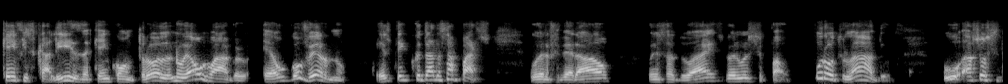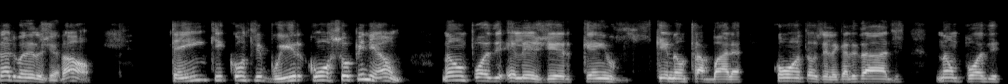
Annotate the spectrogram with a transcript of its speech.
Quem fiscaliza, quem controla, não é o agro, é o governo. Ele tem que cuidar dessa parte. O governo federal, governos estaduais, governo municipal. Por outro lado, a sociedade, de maneira geral, tem que contribuir com a sua opinião. Não pode eleger quem, quem não trabalha contra as ilegalidades, não pode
